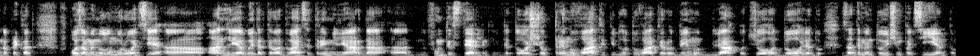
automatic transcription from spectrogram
наприклад, позаминулому році е, Англія витратила 23 мільярда е, фунтів стерлінгів для того, щоб тренувати, підготувати родину для оцього догляду за дементуючим пацієнтом.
